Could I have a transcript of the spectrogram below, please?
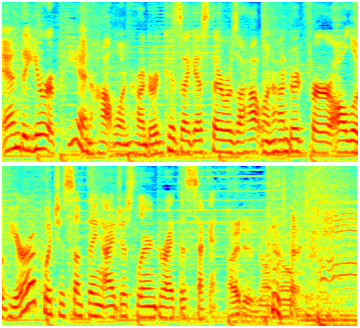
and the European Hot 100, because I guess there was a Hot 100 for all of Europe, which is something I just learned right this second. I did not know.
